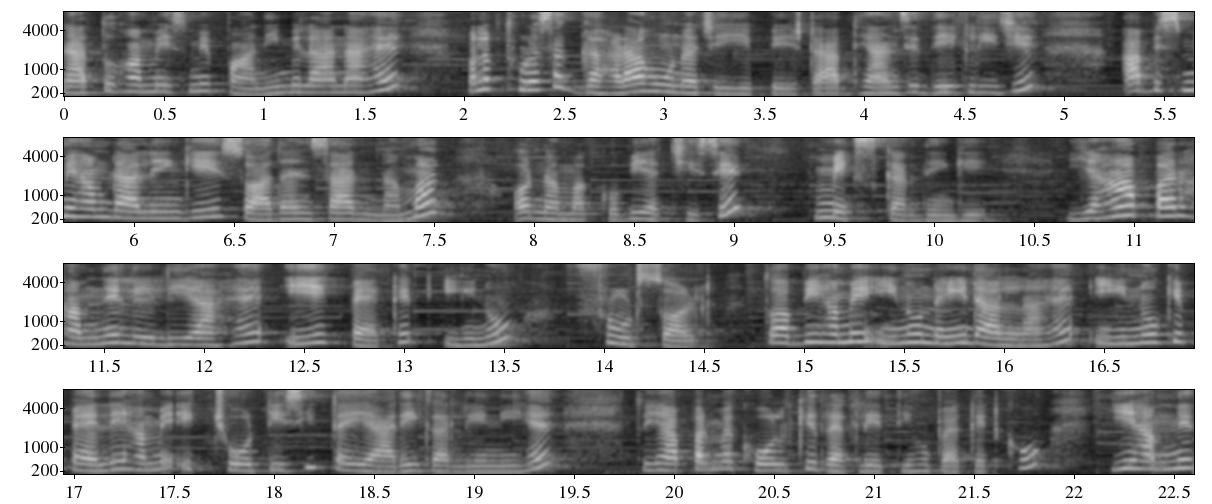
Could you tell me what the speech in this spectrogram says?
ना तो हमें इसमें पानी मिलाना है। मतलब थोड़ा सा गाढ़ा होना चाहिए पेस्ट आप ध्यान से देख लीजिए। अब इसमें हम डालेंगे स्वादानुसार नमक और नमक को भी अच्छे से मिक्स कर देंगे। यहाँ पर हमने ले लिया है एक पैकेट इनो फ्रूट सॉल्ट तो अभी हमें इनो नहीं डालना है। इनो के पहले हमें एक छोटी सी तैयारी कर लेनी है। तो यहाँ पर मैं खोल के रख लेती हूँ पैकेट को। ये हमने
